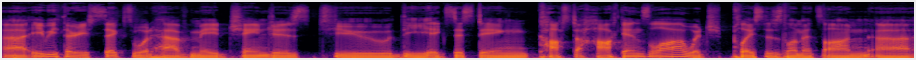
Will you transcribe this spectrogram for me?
Uh, AB 36 would have made changes to the existing Costa Hawkins law, which places limits on uh,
